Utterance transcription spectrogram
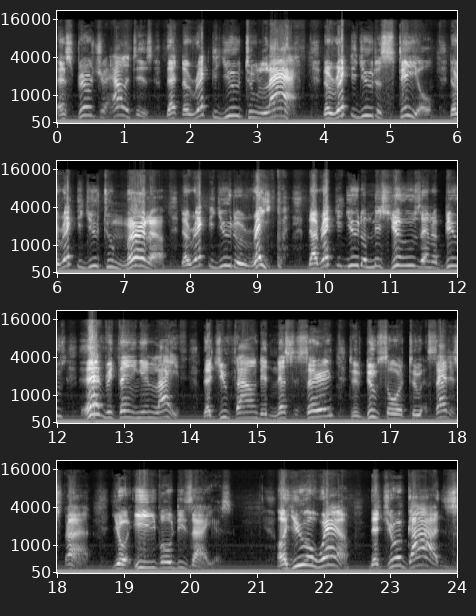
and spiritualities that directed you to lie, directed you to steal, directed you to murder, directed you to rape, directed you to misuse and abuse everything in life that you found it necessary to do so to satisfy your evil desires. Are you aware that your gods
